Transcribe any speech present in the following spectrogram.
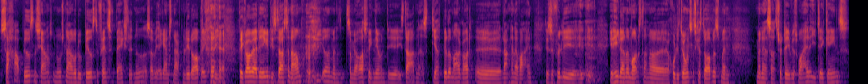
så har Bills en chance. Nu snakker du Bills defensive backs lidt ned, og så vil jeg gerne snakke dem lidt op, ikke? fordi det kan godt være, at det ikke er de største navne på papiret, men som jeg også fik nævnt øh, i starten, altså de har spillet meget godt øh, langt hen ad vejen. Det er selvfølgelig et, et, et helt andet monster, når øh, Julio Jones skal stoppes, men, men altså Tredavious White, EJ Gaines,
